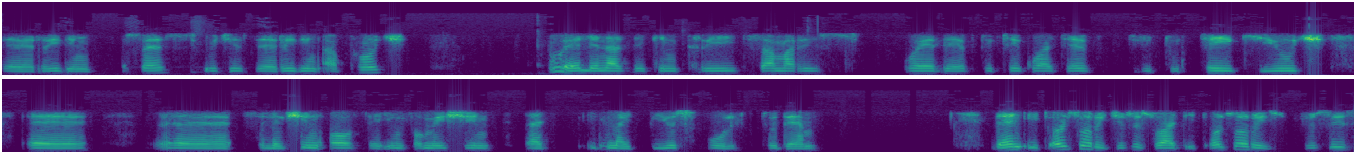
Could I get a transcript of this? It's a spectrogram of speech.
the reading process, which is the reading approach, where learners they can create summaries where they have to take whatever to, to take huge uh, uh, selection of the information that it might be useful to them. Then it also reduces what it also reduces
